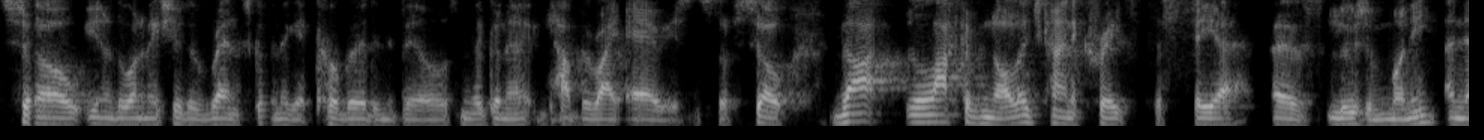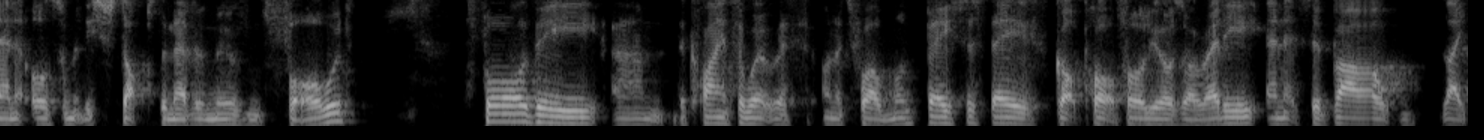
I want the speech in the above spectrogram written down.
So, you know, they want to make sure the rent's going to get covered in the bills and they're going to have the right areas and stuff. So, that lack of knowledge kind of creates the fear of losing money and then it ultimately stops them ever moving forward for the um, the clients I work with on a 12 month basis, they've got portfolios already, and it's about like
